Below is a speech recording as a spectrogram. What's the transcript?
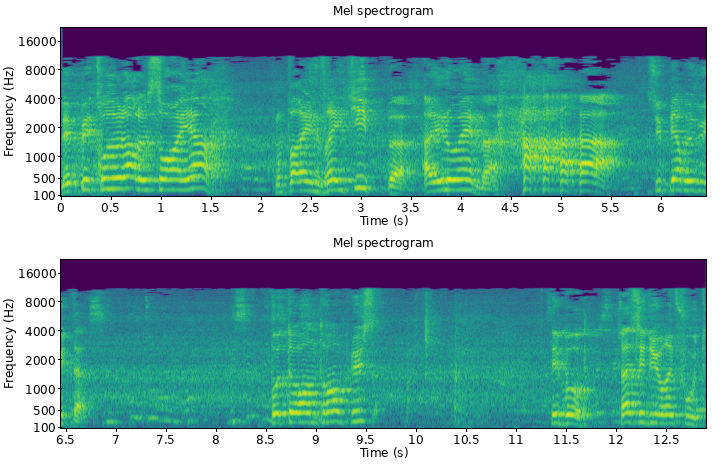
Les pétrodollars ne sont rien comparé à une vraie équipe. Allez l'OM Superbe but Poteau rentrant en plus. C'est beau. Ça c'est du vrai foot.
